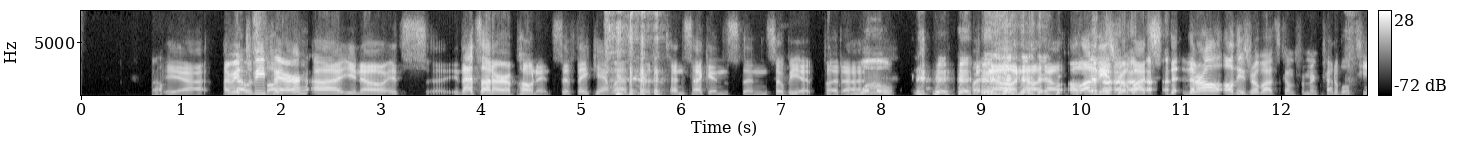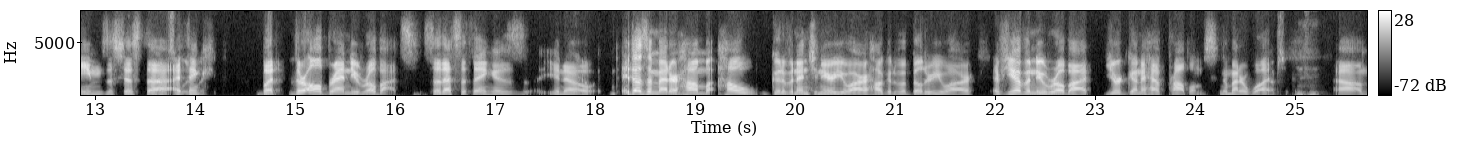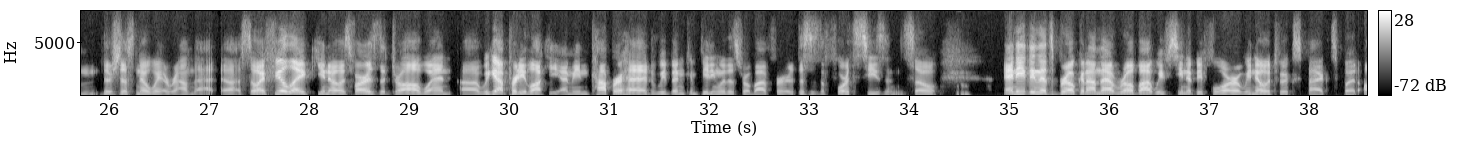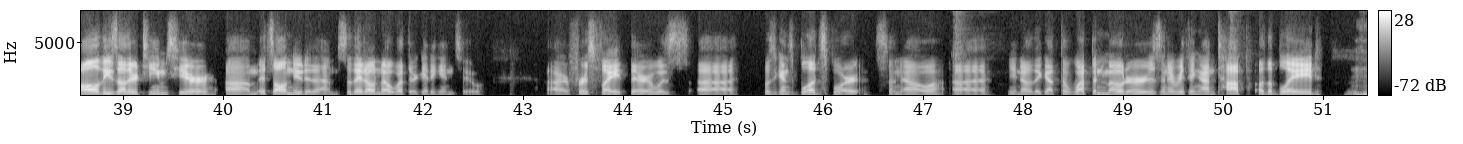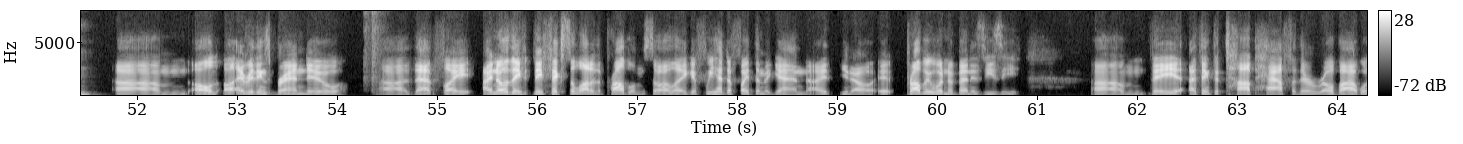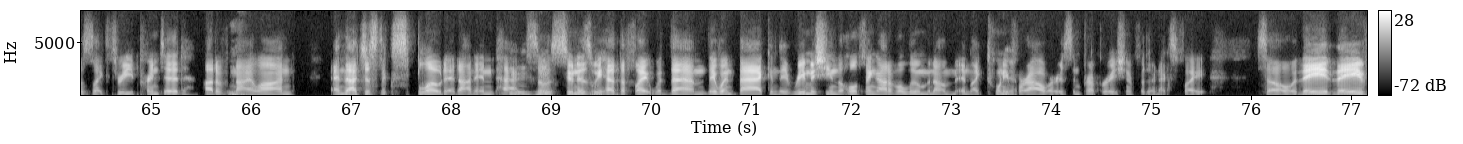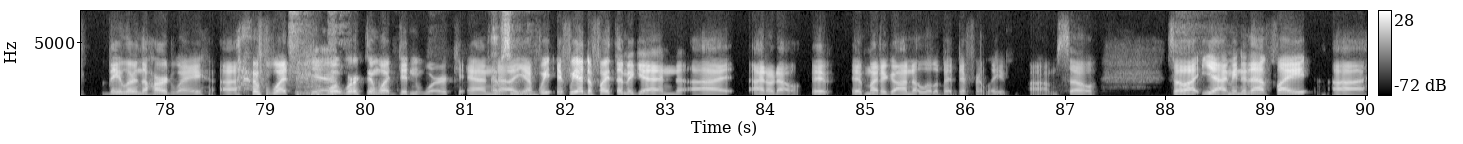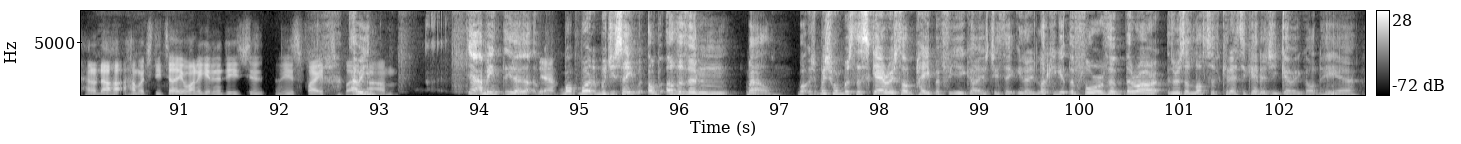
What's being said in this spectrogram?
well, Yeah, I mean, to be fun. fair, uh, you know, it's uh, that's on our opponents. If they can't last more than ten seconds, then so be it. But uh, whoa. but no, no, no. A lot of these robots, th- they're all all these robots come from incredible teams. It's just, uh, I think, but they're all brand new robots. So that's the thing is, you know, it doesn't matter how how good of an engineer you are, how good of a builder you are. If you have a new robot, you're gonna have problems no matter what um, there's just no way around that. Uh, so I feel like, you know, as far as the draw went, uh, we got pretty lucky. I mean, Copperhead, we've been competing with this robot for this is the fourth season. So Hmm. anything that's broken on that robot, we've seen it before. We know what to expect. But all these other teams here, um, it's all new to them, so they don't know what they're getting into. Our first fight there was uh, was against Bloodsport. So now, uh, you know, they got the weapon motors and everything on top of the blade. Mhm. Um, all, all everything's brand new. Uh, that fight, I know they they fixed a lot of the problems. So like, if we had to fight them again, I you know, it probably wouldn't have been as easy. Um, they, I think the top half of their robot was like 3D printed out of Mhm. nylon, and that just exploded on impact. So Mhm. as soon as we had the fight with them, they went back and they remachined the whole thing out of aluminum in like 24 hours in preparation for their next fight. So they they they learned the hard way uh, what Yeah. what worked and what didn't work. And uh, yeah, if we if we had to fight them again, uh, I don't know, it it might have gone a little bit differently. Um, so so uh, yeah, I mean in that fight, uh, I don't know how, how much detail you want to get into each of these fights, but mean, um, Yeah, I mean, you know, Yeah. what what would you say other than well, what, which one was the scariest on paper for you guys? Do you think you know, looking at the four of them, there are there's a lot of kinetic energy going on here.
